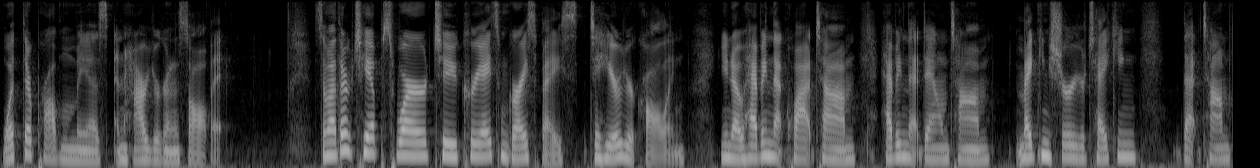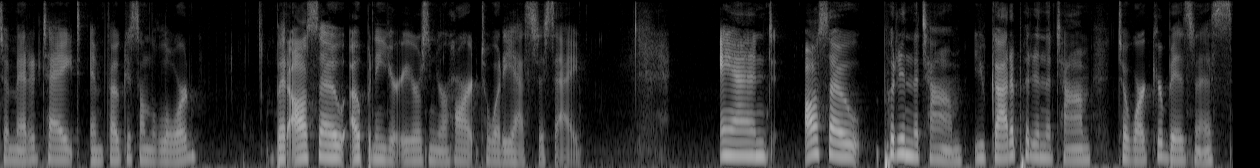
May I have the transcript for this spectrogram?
what their problem is, and how you're going to solve it. Some other tips were to create some gray space to hear your calling. You know, having that quiet time, having that downtime, making sure you're taking that time to meditate and focus on the Lord, but also opening your ears and your heart to what He has to say. And also put in the time. You've got to put in the time to work your business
